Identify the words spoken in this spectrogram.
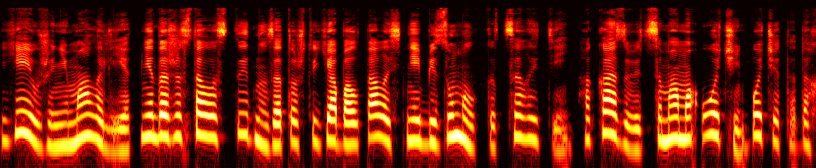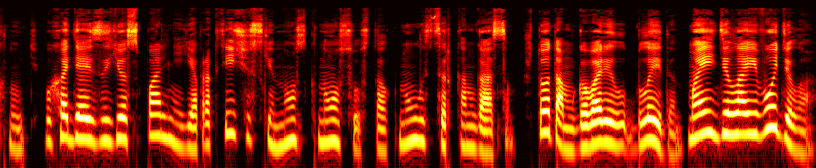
Ей уже немало лет. Мне даже стало стыдно за то, что я болтала с ней без умолка целый день. Оказывается, мама очень хочет отдохнуть. Выходя из ее спальни, я практически нос к носу столкнулась с Аркангасом. «Что там?» — говорил Блейден. «Мои дела его дела?»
